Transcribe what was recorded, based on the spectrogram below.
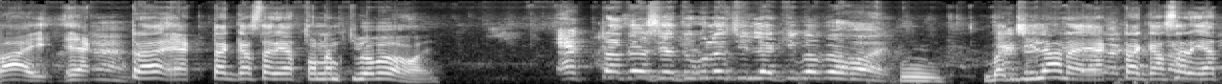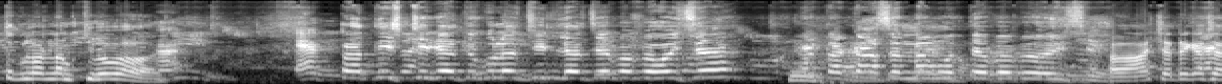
ভাই একটা একটা গাছের এত নাম কীভাবে হয়? একটা দেশ এতগুলো জিল্লা কীভাবে হয়? বা জিলা না একটা গাছের এতগুলোর নাম কীভাবে হয়? হ্যাঁ, একটা ডিস্ট্রিক্টে এতগুলো জিল্লা যেভাবে হয়েছে একটা গাছের নাম হতে এভাবে হয়েছে আচ্ছা, ঠিক আছে।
